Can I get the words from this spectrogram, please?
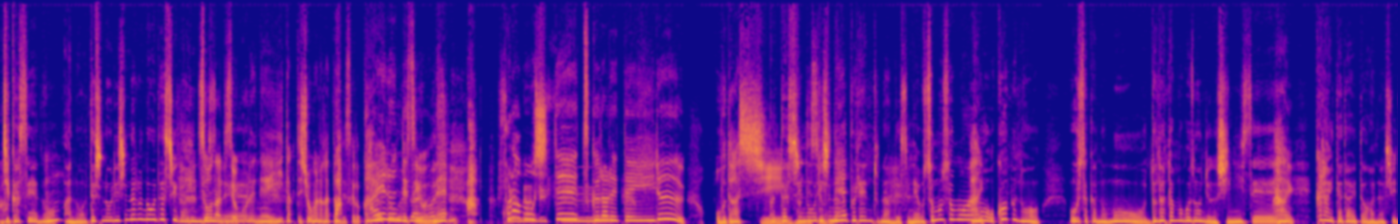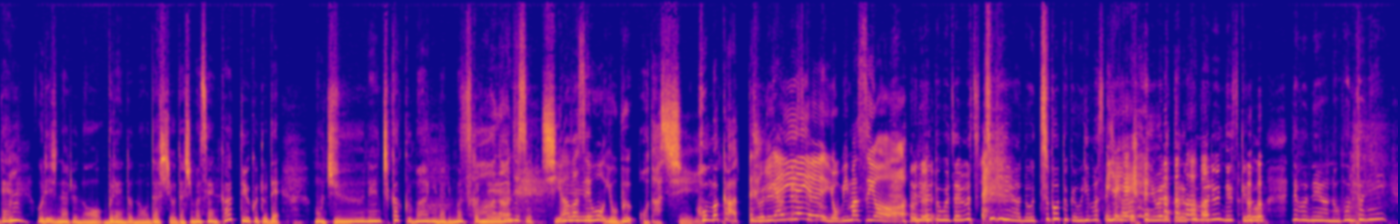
自家製の,、うんあの私のオリジナルのお出汁があるんですね。そうなんですよ。これね言いたくてしょうがなかったんですけどあ買えるんですよね。あコラボして作られているお出汁なんですよね。私のオリジナルブレンドなんですね。そもそもあの、はいお昆布の大阪のもうどなたもご存知の老舗はい。からいただいたお話で、うんオリジナルのブレンドのお出汁を出しませんか？っていうことで、もう10年近く前になりますかね。そうなんですね。幸せを呼ぶお出汁。ほんまかってい言われるんですやいけど。やいや呼びますよ。ありがとうございます。次あの壺とか売りませんか？いやいやいやって言われたら困るんですけど、でもねあの本当に、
